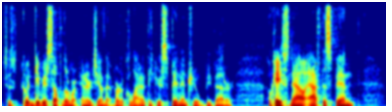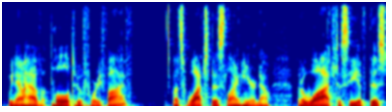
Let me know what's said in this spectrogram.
Just go ahead and give yourself a little more energy on that vertical line. I think your spin entry will be better. Okay, so now after the spin, we now have a pull to a 45. Let's watch this line here. Now, I'm going to watch to see if this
